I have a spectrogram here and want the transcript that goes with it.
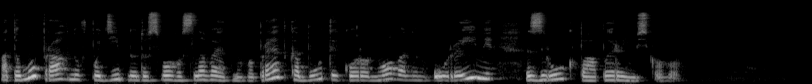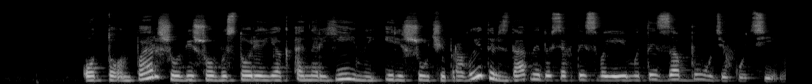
а тому прагнув подібно до свого славетного предка бути коронованим у Римі з рук папи Римського. Оттон І увійшов в історію як енергійний і рішучий правитель, здатний досягти своєї мети за будь-яку ціну.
